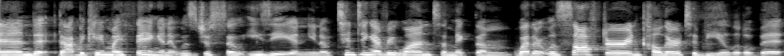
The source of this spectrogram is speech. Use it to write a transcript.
And that became my thing. And it was just so easy. And, you know, tinting everyone to make them, whether it was softer in color to be a little bit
